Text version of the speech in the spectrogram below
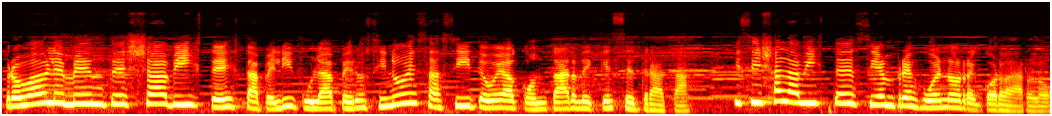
Probablemente ya viste esta película, pero si no es así te voy a contar de qué se trata. Y si ya la viste, siempre es bueno recordarlo.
